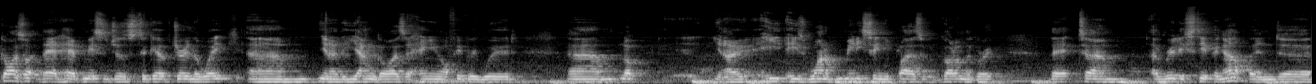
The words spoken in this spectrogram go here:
guys like that have messages to give during the week. Um, you know, the young guys are hanging off every word. Um, look, you know, he, he's one of many senior players that we've got in the group that um, are really stepping up and, uh,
